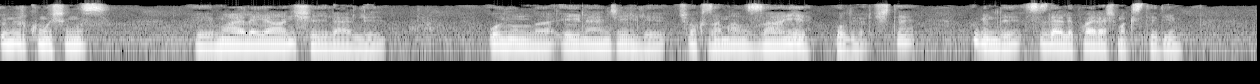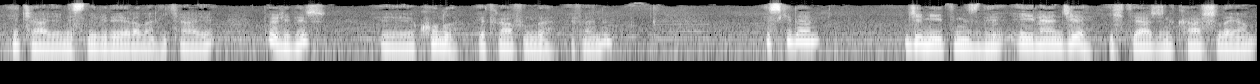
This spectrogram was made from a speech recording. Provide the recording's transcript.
Ömür kumaşımız e, maleyani şeylerle, oyunla, eğlenceyle çok zaman zayi oluyor. İşte bugün de sizlerle paylaşmak istediğim hikaye, Mesnevi'de yer alan hikaye böyle bir e, konu etrafında efendim. Eskiden cemiyetimizde eğlence ihtiyacını karşılayan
